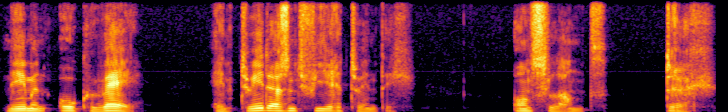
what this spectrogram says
nemen ook wij in 2024 ons land terug.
